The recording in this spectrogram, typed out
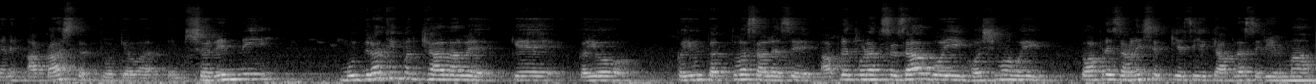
એને આકાશ તત્વ કહેવાય. એમ શરીરની મુદ્રાથી પણ ખ્યાલ આવે કે કયો, કયું તત્વ ચાલે છે. આપણે થોડાક સજાગ હોઈ હોશમાં હોઈ તો આપણે જાણી શકીએ છીએ કે આપણા શરીરમાં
